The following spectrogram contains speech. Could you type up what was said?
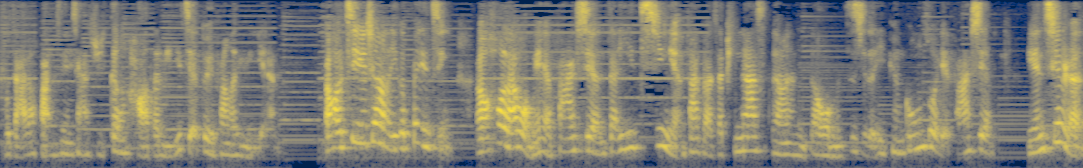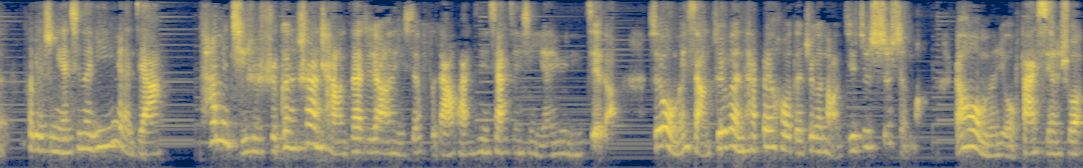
复杂的环境下去更好的理解对方的语言。然后基于这样的一个背景，然后后来我们也发现，在一七年发表在 PNAS 上的我们自己的一篇工作也发现，年轻人，特别是年轻的音乐家，他们其实是更擅长在这样一些复杂环境下进行言语理解的。所以我们想追问他背后的这个脑机制是什么。然后我们有发现说，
